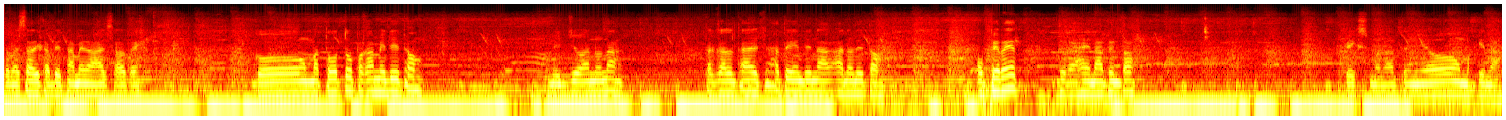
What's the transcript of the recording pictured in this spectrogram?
Tumasa, kabit namin ang sa ate. Kung matuto pa kami dito, medyo ano na, tagal tayo sa ate, hindi na ano nito. Operate. Tirahin natin to. Fix mo natin yung makina.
